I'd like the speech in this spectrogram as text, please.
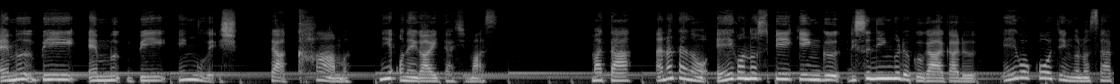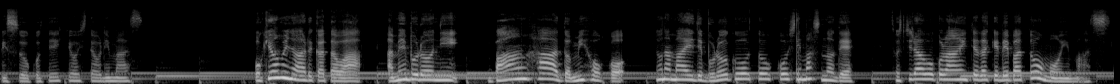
mbmbenglish.com にお願いいたします。また、あなたの英語のスピーキング、リスニング力が上がる英語コーチングのサービスをご提供しております。ご興味のある方は、アメブロにバーンハード美穂子の名前でブログを投稿していますので、そちらをご覧いただければと思います。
